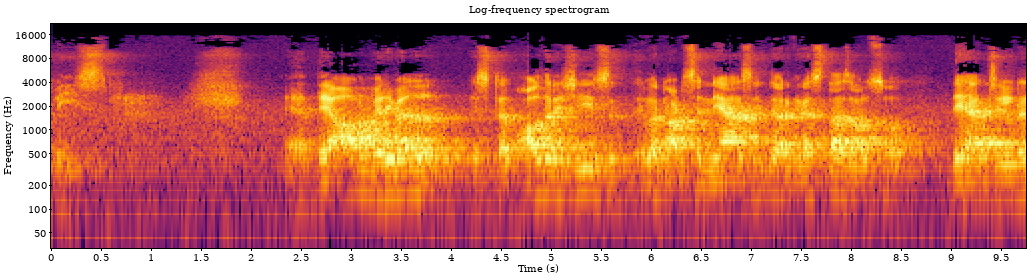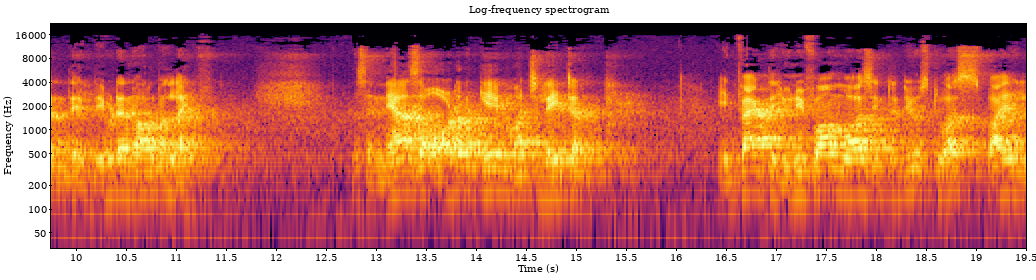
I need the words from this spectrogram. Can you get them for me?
please. And they are very well all the rishis, they were not sannyasi, they were grasthas also. They had children, they lived a normal life. The sannyasa order came much later. In fact, the uniform was introduced to us by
